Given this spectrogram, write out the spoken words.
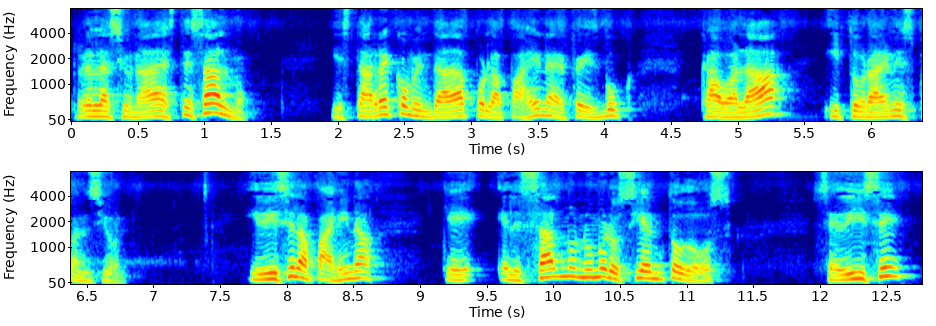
relacionada a este salmo y está recomendada por la página de Facebook Kabbalah y Torah en expansión. Y dice la página que el salmo número 102 se dice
